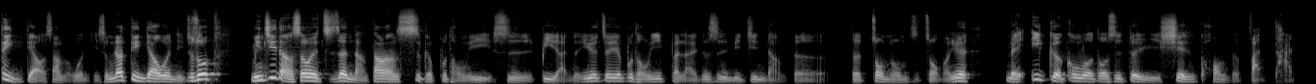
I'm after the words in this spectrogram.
定调上的问题。什么叫定调问题？就是说，民进党身为执政党，当然四个不同意是必然的，因为这些不同意本来就是民进党的的重中之重嘛，因为。每一个公投都是对于现况的反弹，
